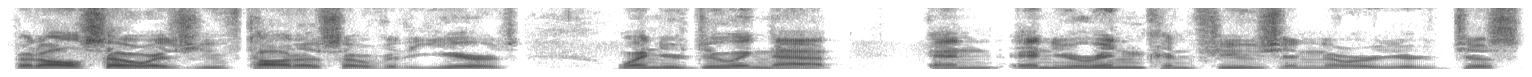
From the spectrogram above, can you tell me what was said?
But also, as you've taught us over the years, when you're doing that, and and you're in confusion or you just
